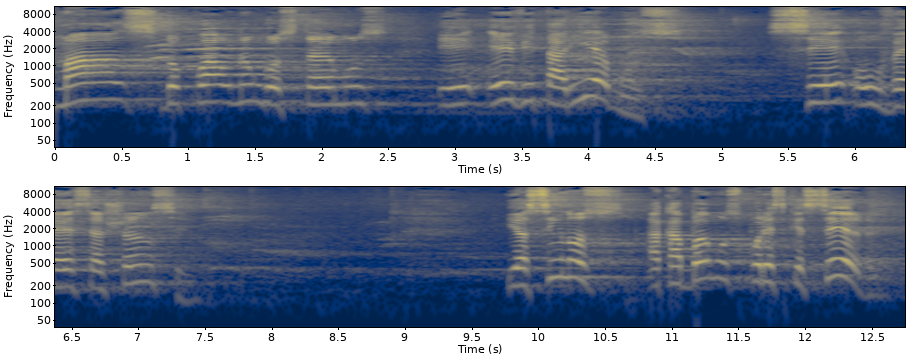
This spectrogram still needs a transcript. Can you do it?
mas do qual não gostamos e evitaríamos se houvesse a chance. E assim nós acabamos por esquecer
